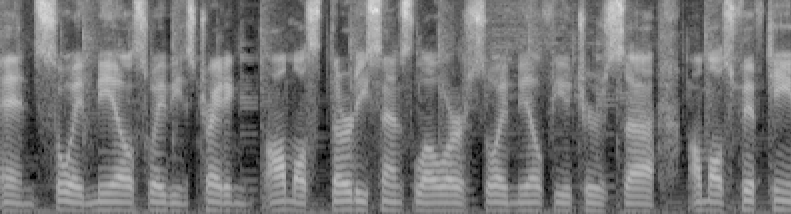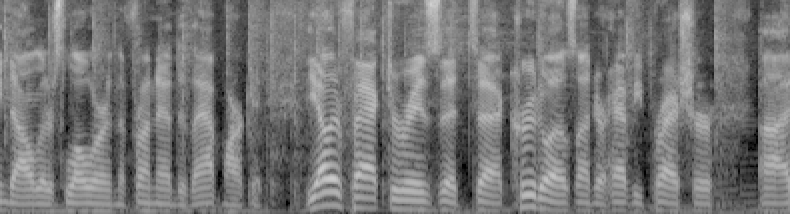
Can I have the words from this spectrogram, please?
and soy meal. Soybeans trading almost 30 cents lower, soy meal futures almost $15 lower in the front end of that market. The other factor is that crude oil is under heavy pressure uh,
